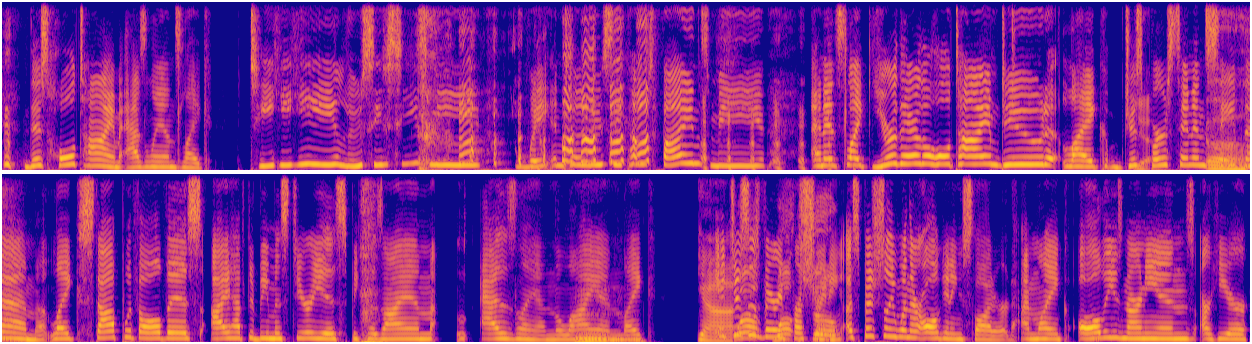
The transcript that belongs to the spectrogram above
this whole time Aslan's like, tee hee hee, Lucy sees me. Wait until Lucy comes finds me, and it's like you're there the whole time, dude. Like, just Yeah. burst in and save Ugh. them. Like, stop with all this. I have to be mysterious because I am Aslan the lion. Hmm. Like. Yeah. It just Well- is very well, frustrating, so- especially when they're all getting slaughtered. I'm like, all these Narnians are here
